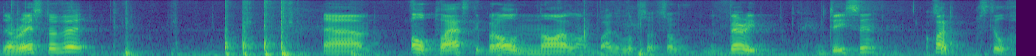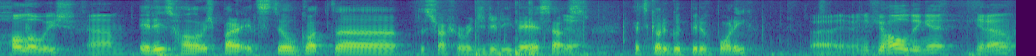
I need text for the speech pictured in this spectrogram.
The rest of it, um, all plastic, but all nylon by the looks of it. So very decent. Quite still hollowish. Um, It is hollowish, but it's still got the the structural rigidity there, so it's it's got a good bit of body. Uh, and if you're holding it, you know,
